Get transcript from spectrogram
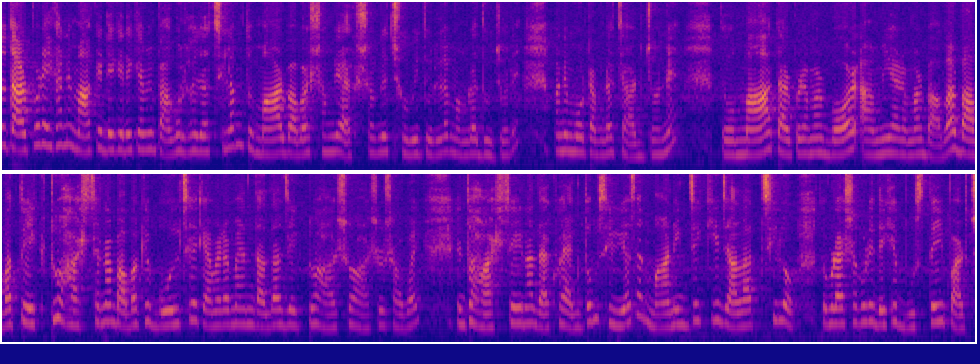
তো তারপরে এখানে মাকে ডেকে ডেকে আমি পাগল হয়ে যাচ্ছিলাম। তো মা আর বাবার সঙ্গে একসঙ্গে ছবি তুললাম আমরা দুজনে মানে মোট আমরা চারজনে। তো মা, তারপরে আমার বর, আমি আর আমার বাবা। বাবা তো একটু হাসছে না, বাবাকে বলছে, ক্যামেরাম্যান দাদা, যে একটু হাসো হাসো সবাই। কিন্তু হাসছেই না, দেখো একদম সিরিয়াস আর মানিক যে কি জ্বালাচ্ছিল, তোমরা আশা করি দেখে বুঝতেই পারছ।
